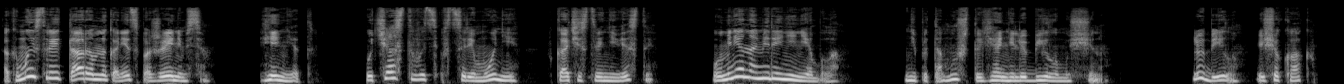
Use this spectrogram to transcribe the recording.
как мы с Рейтаром наконец поженимся. И нет, участвовать в церемонии в качестве невесты у меня намерений не было. Не потому, что я не любила мужчину. Любила, еще как.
